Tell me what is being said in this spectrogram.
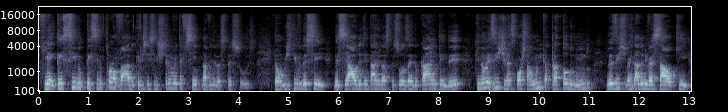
que é, tem sido, tem sido provado que eles têm sido extremamente eficientes na vida das pessoas. Então, o objetivo desse, desse áudio é tentar ajudar as pessoas a educar e entender que não existe resposta única para todo mundo, não existe verdade universal que,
